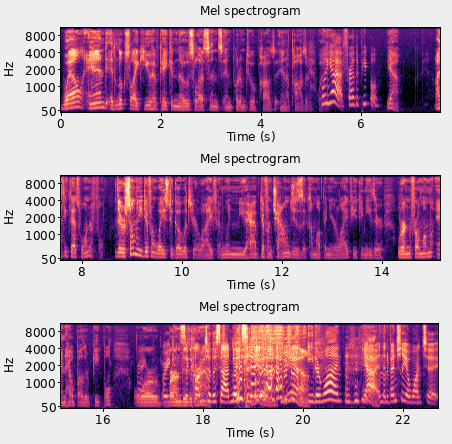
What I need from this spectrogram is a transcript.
Well, and it looks like you have taken those lessons and put them to a posit- in a positive way. Well, yeah, for other people. Yeah. I think that's wonderful. There are so many different ways to go with your life, and when you have different challenges that come up in your life, you can either learn from them and help other people, or, Right. or you burn can to the succumb ground. to the sadness. yeah, yeah. Either one. yeah, and then eventually I want to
